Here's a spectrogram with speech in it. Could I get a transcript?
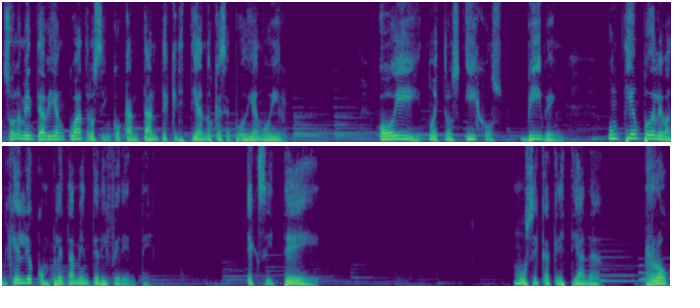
solamente habían cuatro o cinco cantantes cristianos que se podían oír. Hoy nuestros hijos viven un tiempo del Evangelio completamente diferente. Existe música cristiana, rock,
